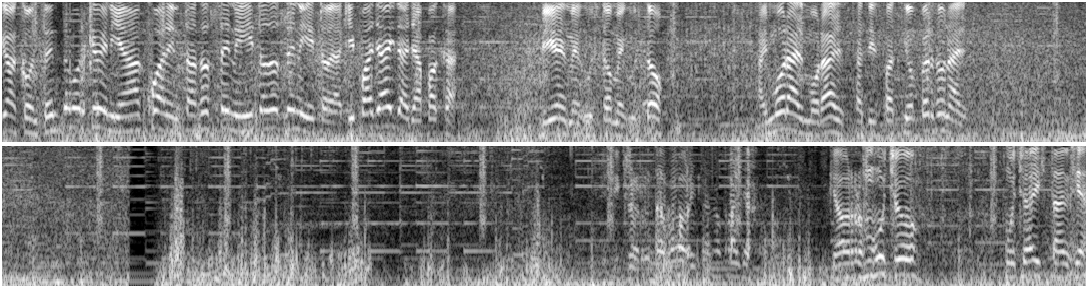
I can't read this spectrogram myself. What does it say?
Oiga, contento porque venía a 40 sosteniditos, sosteniditos, de aquí para allá y de allá para acá. Bien, me gustó, me gustó. Hay moral, moral, satisfacción personal. Mi ciclorruta favorita no falla. que ahorro mucho, mucha distancia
